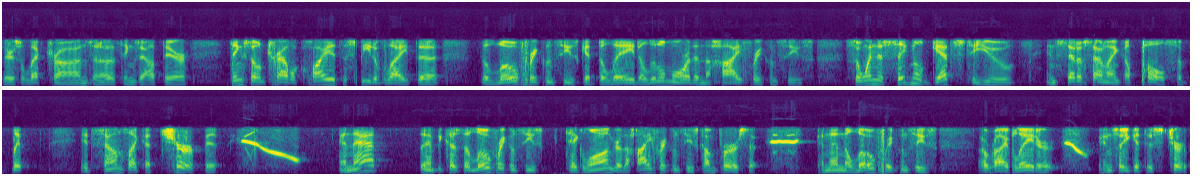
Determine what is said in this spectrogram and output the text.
There's electrons and other things out there. Things don't travel quite at the speed of light. The the low frequencies get delayed a little more than the high frequencies. So when the signal gets to you, instead of sounding like a pulse, a blip, it sounds like a chirp. It, and that, and because the low frequencies take longer, the high frequencies come first, and then the low frequencies arrive later, and so you get this chirp.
